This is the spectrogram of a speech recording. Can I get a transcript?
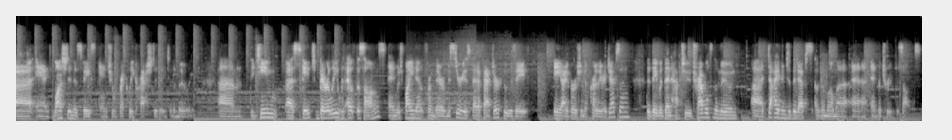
uh, and launched it into space and directly crashed it into the moon. Um, the team uh, escaped barely without the songs and would find out from their mysterious benefactor, who is a AI version of Carly Rae Jepsen, that they would then have to travel to the moon, uh, dive into the depths of the MoMA, uh, and retrieve the songs.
